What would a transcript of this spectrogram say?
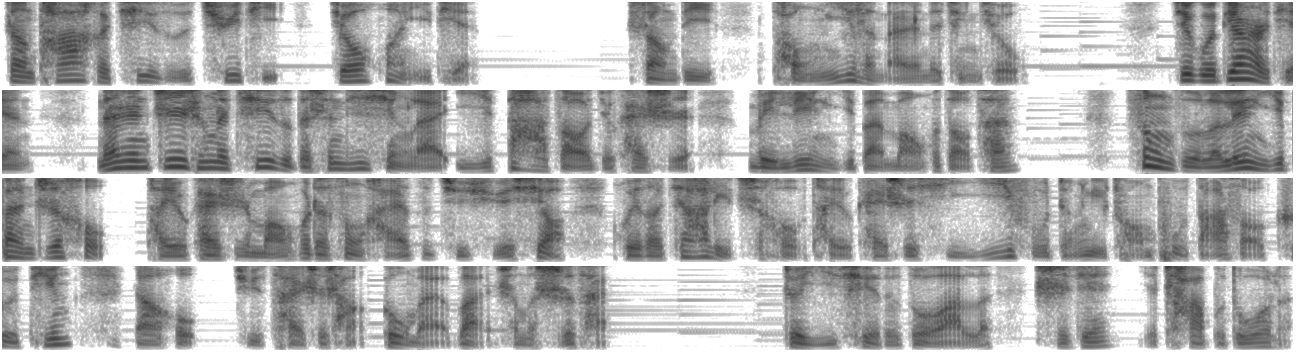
让他和妻子的躯体交换一天。上帝同意了男人的请求。结果第二天，男人支撑着妻子的身体醒来，一大早就开始为另一半忙活早餐。送走了另一半之后，他又开始忙活着送孩子去学校。回到家里之后，他又开始洗衣服、整理床铺、打扫客厅，然后去菜市场购买晚上的食材。这一切都做完了，时间也差不多了，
